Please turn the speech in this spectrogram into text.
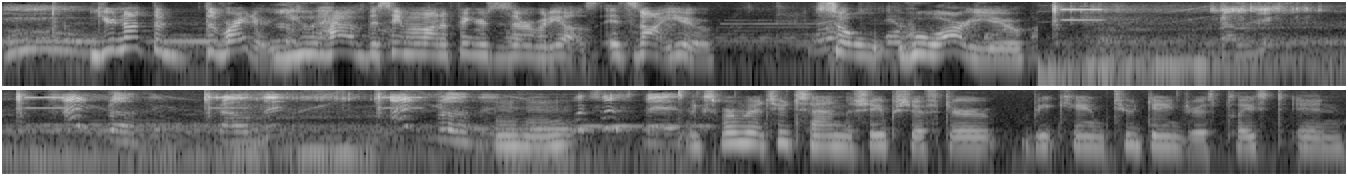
You're not the the writer. You have the same amount of fingers as everybody else. It's not you. So who are you? Frozen. Unfrozen. Frozen. Unfrozen. Mm-hmm. What's this, Biz? Experiment 210, the shapeshifter became too dangerous, placed in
